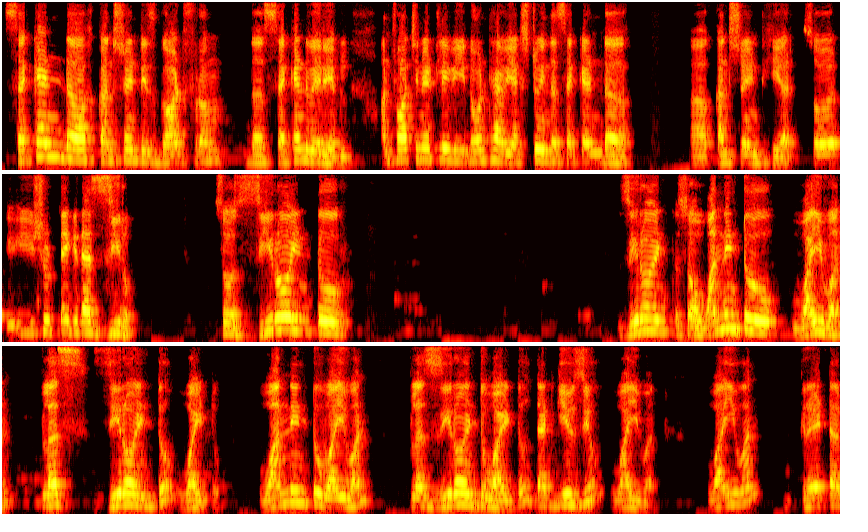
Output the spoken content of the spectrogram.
Second uh, constraint is got from the second variable. Unfortunately we don't have x2 in the second uh, uh, constraint here. So you should take it as 0 so 0 into 0 into so 1 into y1 plus 0 into y2. 1 into y1 plus 0 into y2 that gives you y1. y1 greater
